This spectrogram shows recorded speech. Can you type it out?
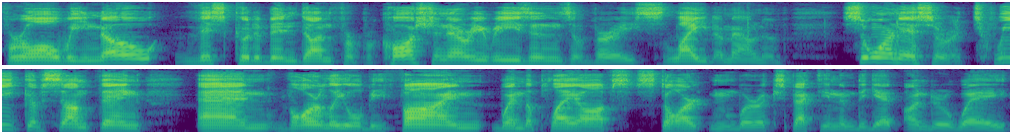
for all we know, this could have been done for precautionary reasons, a very slight amount of soreness or a tweak of something, and Varley will be fine when the playoffs start, and we're expecting them to get underway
